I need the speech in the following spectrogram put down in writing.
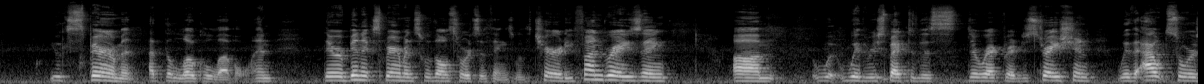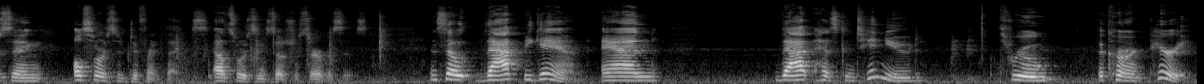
You experiment at the local level. And there have been experiments with all sorts of things, with charity fundraising, um, w- with respect to this direct registration, with outsourcing, all sorts of different things, outsourcing social services. And so that began. And that has continued through the current period.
